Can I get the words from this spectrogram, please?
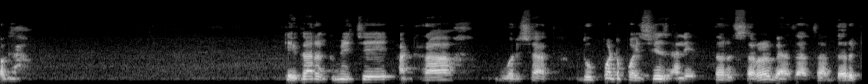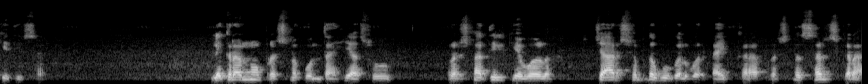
बघा. एका रकमेचे अठरा वर्षात दुप्पट पैसे झाले तर सरळ व्याजाचा दर किती सर? लेकरांनो प्रश्न कोणताही असो प्रश्नातील केवळ चार शब्द गुगलवर टाईप करा प्रश्न सर्च करा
